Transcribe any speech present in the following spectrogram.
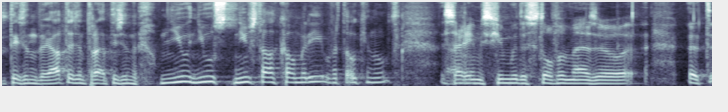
het is een, ja, het is een, het is een nieuw, nieuw, nieuw style comedy, wordt ook genoemd. Sorry, uh, misschien moeten stoppen met zo het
